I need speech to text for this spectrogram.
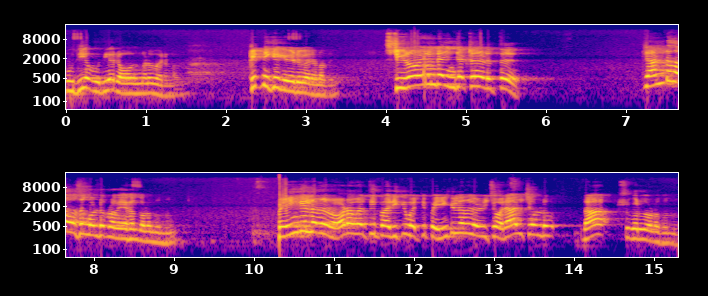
പുതിയ പുതിയ രോഗങ്ങൾ വരണത്. കിഡ്നിക്ക് കേട് വരണത്. സ്റ്റിറോയിഡിന്റെ ഇഞ്ചക്ഷൻ എടുത്ത് രണ്ട് ദിവസം കൊണ്ട് പ്രവേഗം തുടങ്ങുന്നു. പെയിൻ കില്ലർ റോഡകത്തി പരിക്ക് പറ്റി പെയിൻ കില്ലർ കഴിച്ച് ഒരാഴ്ച കൊണ്ട് ദാ ഷുഗർ തുടങ്ങുന്നു.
